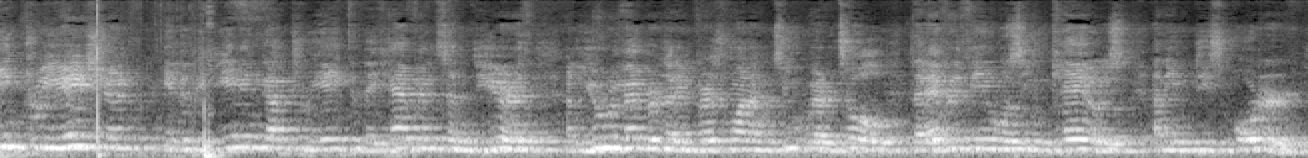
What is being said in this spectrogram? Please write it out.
In creation, in the beginning, God created the heavens and the earth. And you remember that in verse 1 and 2, we are told that everything was in chaos and in disorder.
